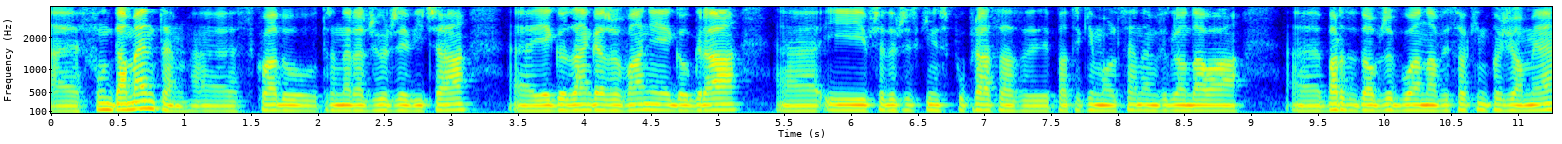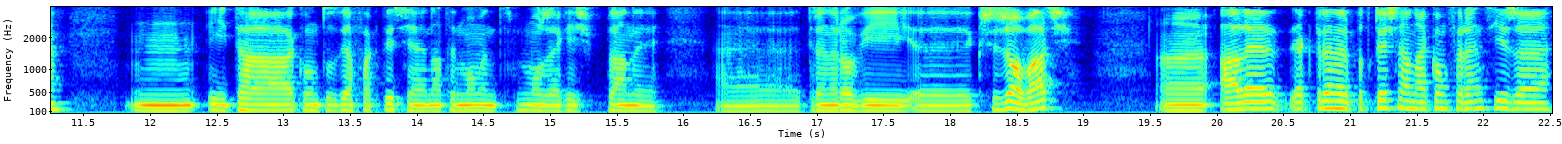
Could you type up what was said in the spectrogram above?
e, fundamentem e, składu trenera Dziurdziewicza. E, jego zaangażowanie, jego gra i przede wszystkim współpraca z Patrykiem Olsenem wyglądała bardzo dobrze, była na wysokim poziomie. Mm, I ta kontuzja faktycznie na ten moment może jakieś plany trenerowi krzyżować, ale jak trener podkreśla na konferencji, że,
